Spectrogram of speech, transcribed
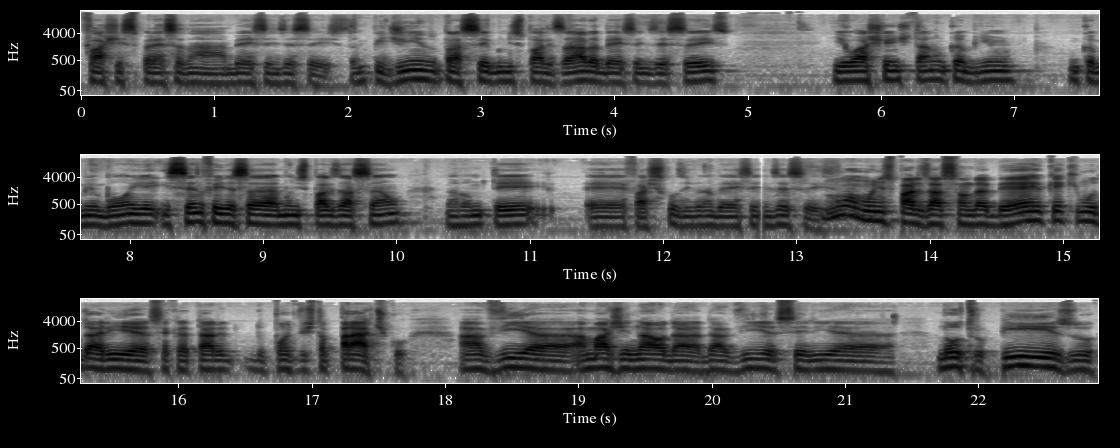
faixa expressa na BR-116. Estamos pedindo para ser municipalizada a BR-116 e eu acho que a gente está num caminho, um caminho bom e, e, sendo feita essa municipalização, nós vamos ter é, faixa exclusiva na BR-116. Numa municipalização da BR, o que, é que mudaria, secretário, do ponto de vista prático? A via, a marginal da, da via seria no outro piso?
